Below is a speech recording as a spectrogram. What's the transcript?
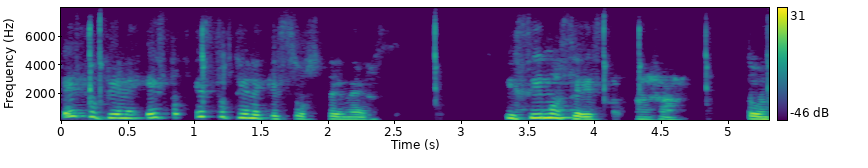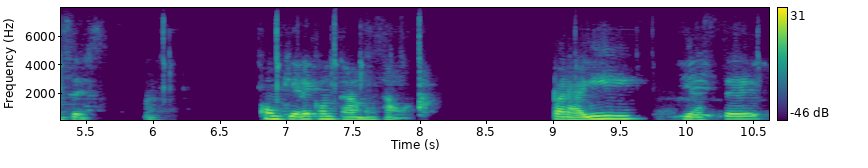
Esto tiene, esto, esto tiene que sostenerse. Hicimos esto, ajá. Entonces, ¿con quién contamos ahora? para ir y hacer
